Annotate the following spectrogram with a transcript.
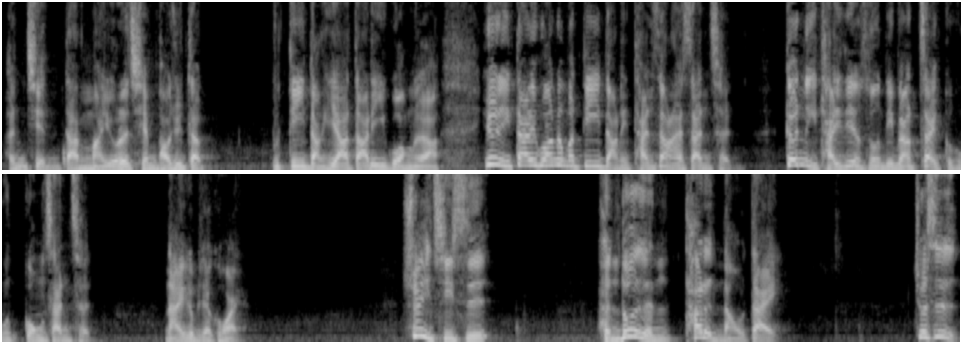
很简单嘛，有了钱跑去大不不低档压大力光了啊，因为你大力光那么低档，你弹上来三层，跟你台积电什么地方再攻攻三层，哪一个比较快？所以其实很多人他的脑袋就是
